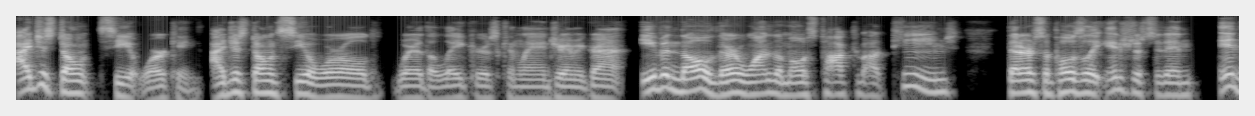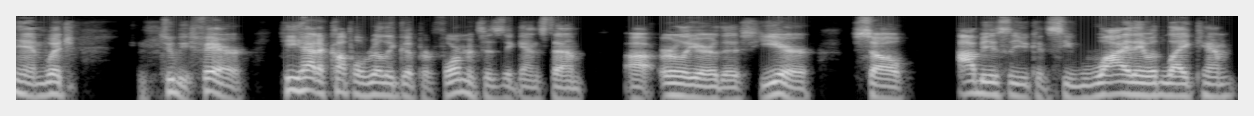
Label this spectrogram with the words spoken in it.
I just don't see it working. I just don't see a world where the Lakers can land Jerami Grant, even though they're one of the most talked about teams that are supposedly interested in in him. Which, to be fair, he had a couple really good performances against them uh, earlier this year. So obviously, you can see why they would like him.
